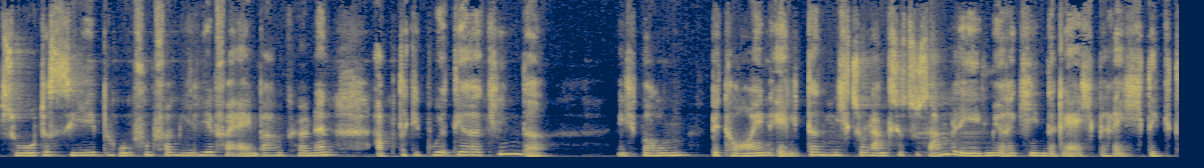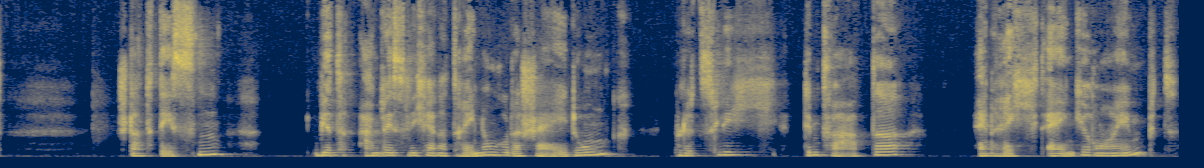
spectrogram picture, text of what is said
so, dass sie Beruf und Familie vereinbaren können ab der Geburt ihrer Kinder. Nicht? Warum betreuen Eltern nicht, solange sie zusammenleben, ihre Kinder gleichberechtigt? Stattdessen wird anlässlich einer Trennung oder Scheidung plötzlich dem Vater ein Recht eingeräumt,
